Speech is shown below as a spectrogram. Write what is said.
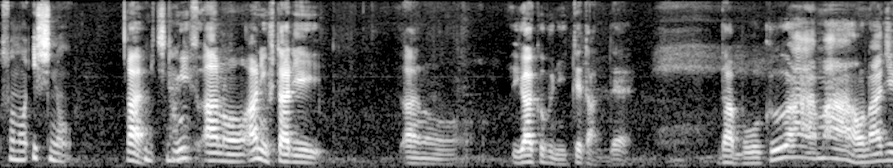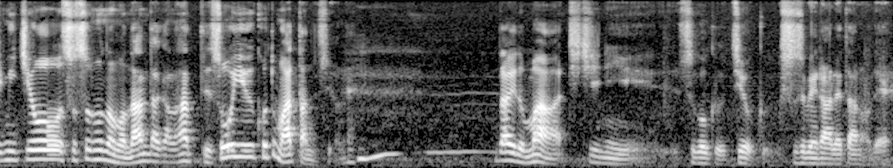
その医師のはい道なんみあの兄2人あの医学部に行ってたんでだ僕はまあ同じ道を進むのもなんだかなってそういうこともあったんですよね。う。ん。だけどまあ父にすごく強く勧められたので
